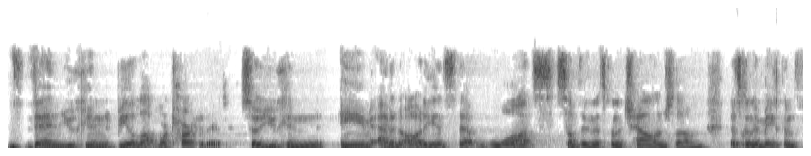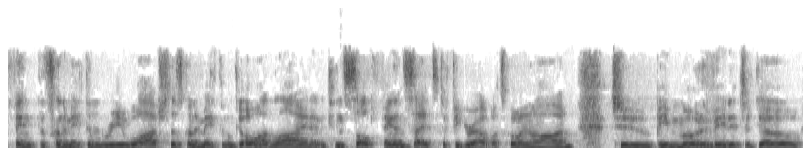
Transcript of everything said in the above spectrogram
then you can be a lot more targeted. So you can aim at an audience that wants something that's going to challenge them, that's going to make them think, that's going to make them rewatch, that's going to make them go online and consult fan sites to figure out what's going on, to be motivated to go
